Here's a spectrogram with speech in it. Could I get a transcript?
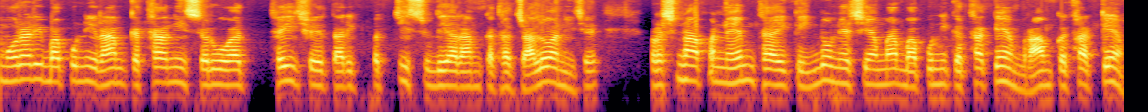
મોરારી બાપુની રામકથાની શરૂઆત થઈ છે. તારીખ પચીસ સુધી આ રામકથા ચાલવાની છે. પ્રશ્ન આપણને એમ થાય કે ઇન્ડોનેશિયામાં બાપુની કથા કેમ? રામકથા કેમ?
